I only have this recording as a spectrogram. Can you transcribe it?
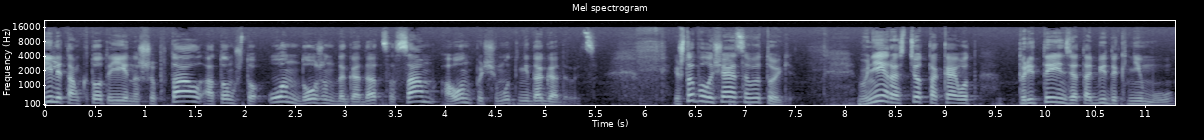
Или там кто-то ей нашептал о том, что он должен догадаться сам, а он почему-то не догадывается. И что получается в итоге? В ней растет такая вот претензия от обиды к нему,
